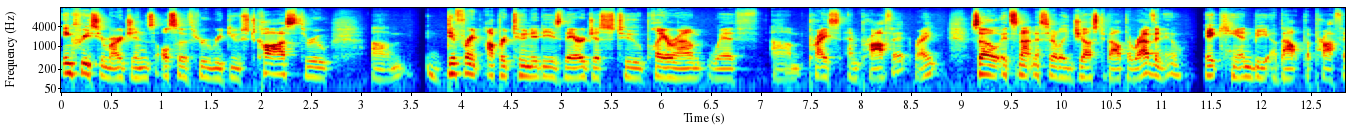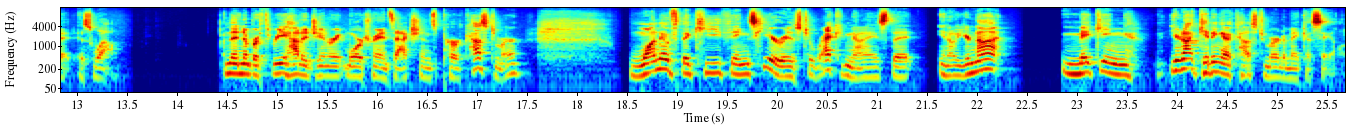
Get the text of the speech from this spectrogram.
increase your margins also through reduced costs, through um, different opportunities there just to play around with um, price and profit, right? So it's not necessarily just about the revenue, it can be about the profit as well. And then number three, how to generate more transactions per customer. One of the key things here is to recognize that, you know, you're not making, you're not getting a customer to make a sale.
